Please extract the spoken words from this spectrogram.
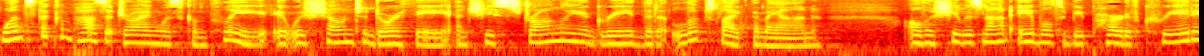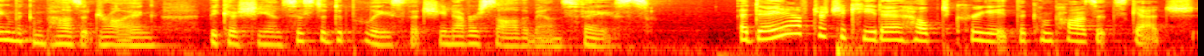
Once the composite drawing was complete, it was shown to Dorothy, and she strongly agreed that it looked like the man, although she was not able to be part of creating the composite drawing because she insisted to police that she never saw the man's face. A day after Chiquita helped create the composite sketch,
